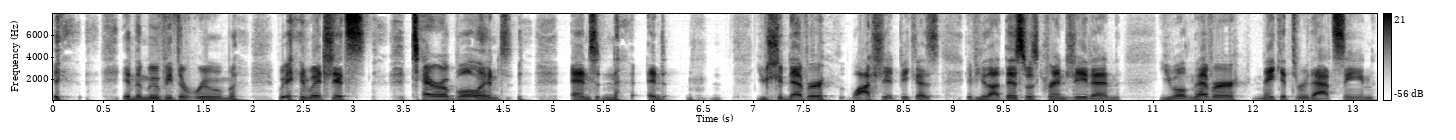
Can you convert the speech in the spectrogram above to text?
in the movie The Room, in which it's terrible and and and you should never watch it because if you thought this was cringy, then you will never make it through that scene.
